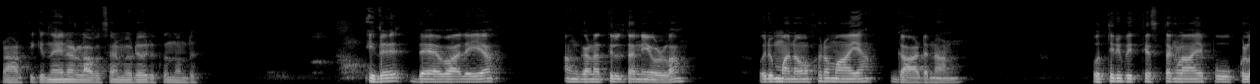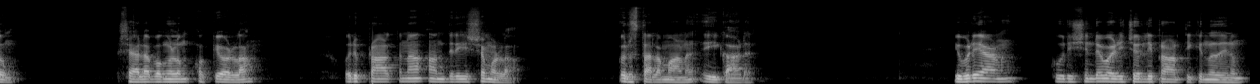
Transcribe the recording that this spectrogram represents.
പ്രാർത്ഥിക്കുന്നതിനുള്ള അവസരം ഇവിടെ ഒരുക്കുന്നുണ്ട്. ഇത് ദേവാലയ അങ്കണത്തിൽ തന്നെയുള്ള ഒരു മനോഹരമായ ഗാർഡനാണ്. ഒത്തിരി വ്യത്യസ്തങ്ങളായ പൂക്കളും ശലഭങ്ങളും ഒക്കെയുള്ള ഒരു പ്രാർത്ഥനാ അന്തരീക്ഷമുള്ള ഒരു സ്ഥലമാണ് ഈ ഗാർഡൻ. ഇവിടെയാണ് കുരിശിന്റെ വഴി ചൊല്ലി പ്രാർത്ഥിക്കുന്നതിനും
